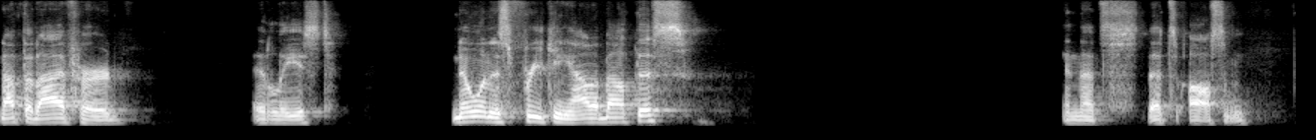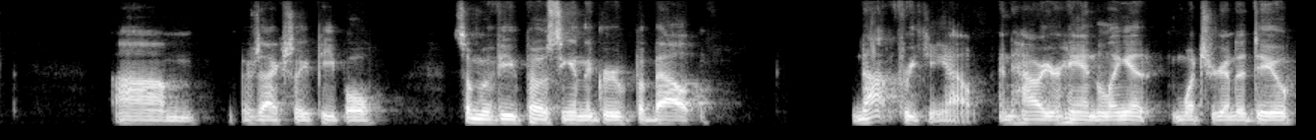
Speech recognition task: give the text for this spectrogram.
not that I've heard, at least, no one is freaking out about this. And that's that's awesome. Um, there's actually people, some of you posting in the group about not freaking out and how you're handling it and what you're going to do.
